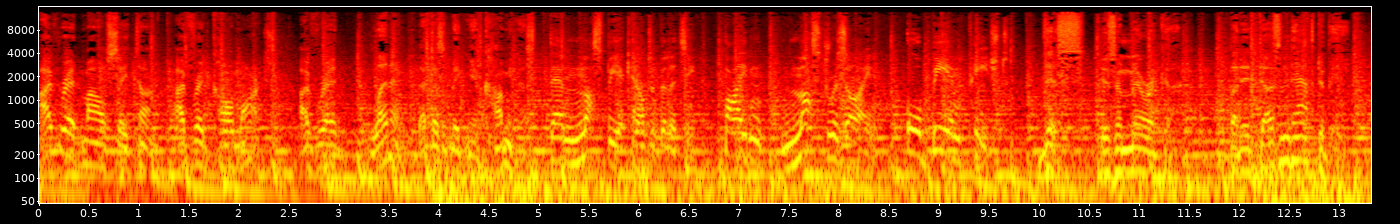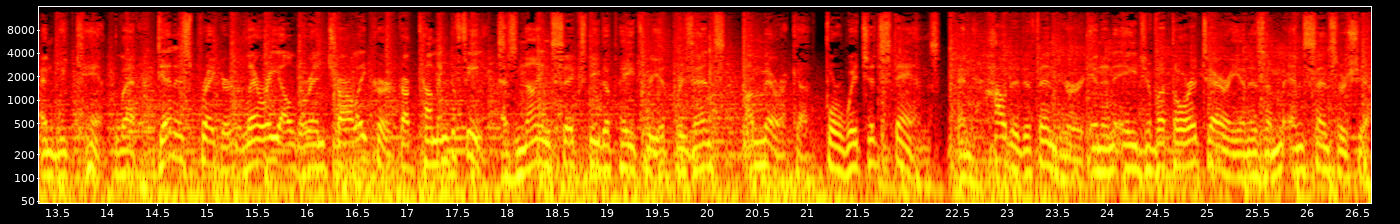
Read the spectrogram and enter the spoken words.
I've read Mao Zedong. I've read Karl Marx. I've read Lenin. That doesn't make me a communist. There must be accountability. Biden must resign or be impeached. This is America. But it doesn't have to be, and we can't let it. Dennis Prager, Larry Elder, and Charlie Kirk are coming to Phoenix as 960 The Patriot presents America, for which it stands, and how to defend her in an age of authoritarianism and censorship.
